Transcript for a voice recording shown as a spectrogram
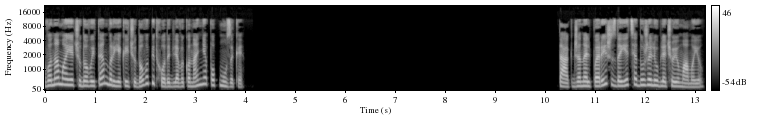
Вона має чудовий тембр, який чудово підходить для виконання поп-музики. Так, Джанель Періш здається дуже люблячою мамою.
